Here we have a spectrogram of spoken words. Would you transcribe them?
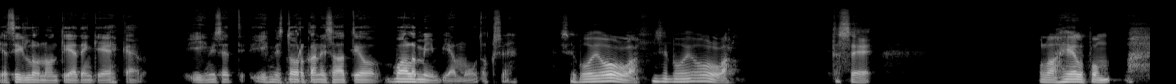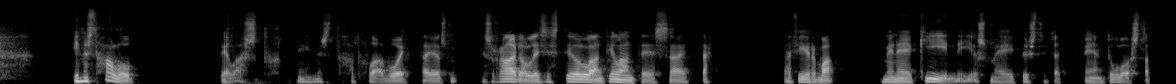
ja silloin on tietenkin ehkä ihmiset, ihmiset organisaatio valmiimpia muutokseen. Se voi olla, se voi olla, että se ollaan helpom. Ihmiset haluaa pelastua, ihmiset haluaa voittaa. Jos, jos raadollisesti ollaan tilanteessa, että tämä firma menee kiinni, jos me ei pystytä meidän tulosta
